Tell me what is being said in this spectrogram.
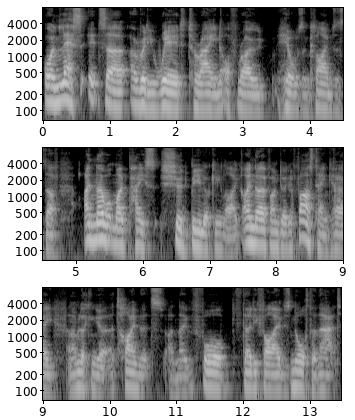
or unless it's a, a really weird terrain, off-road, hills and climbs and stuff, I know what my pace should be looking like. I know if I'm doing a fast 10k and I'm looking at a time that's, I don't know, 435s north of that,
